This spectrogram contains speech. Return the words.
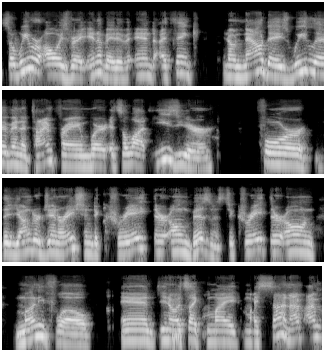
so we were always very innovative. And I think, you know, nowadays we live in a time frame where it's a lot easier for the younger generation to create their own business, to create their own money flow. And you know, it's like my my son. I'm I'm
